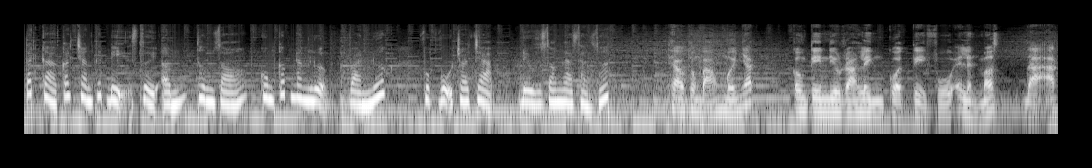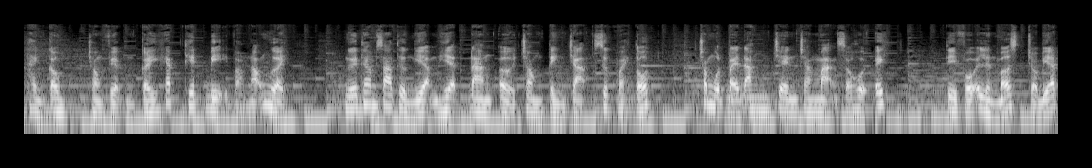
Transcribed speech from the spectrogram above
Tất cả các trang thiết bị sưởi ấm, thông gió, cung cấp năng lượng và nước phục vụ cho trạm đều do Nga sản xuất. Theo thông báo mới nhất, công ty Neuralink của tỷ phú Elon Musk đã thành công trong việc cấy ghép thiết bị vào não người. Người tham gia thử nghiệm hiện đang ở trong tình trạng sức khỏe tốt trong một bài đăng trên trang mạng xã hội X, tỷ phú Elon Musk cho biết,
